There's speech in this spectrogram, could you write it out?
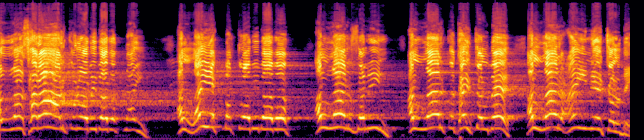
আল্লাহ ছাড়া আর কোনো অভিভাবক নাই। আল্লাহই একমাত্র অভিভাবক। আল্লাহর জমিন, আল্লাহর কথাই চলবে, আল্লাহর আইনে চলবে।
